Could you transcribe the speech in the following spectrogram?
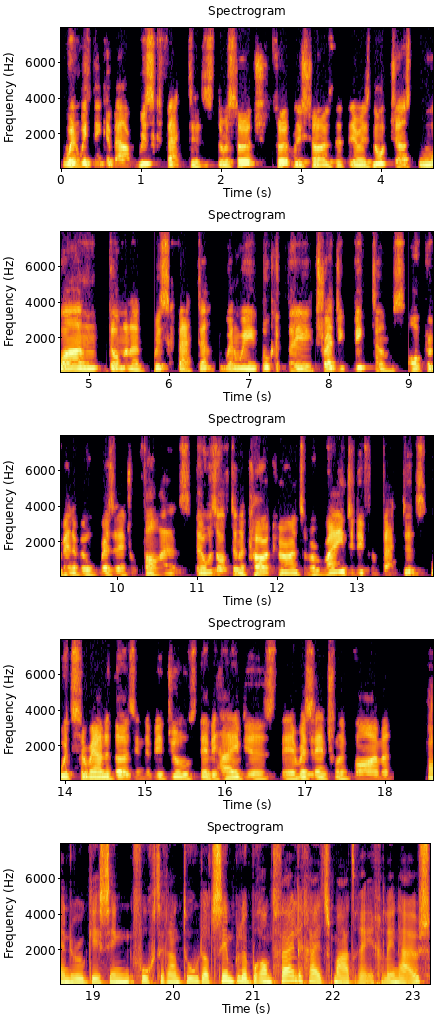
when we think about risk factors, the research certainly shows that there is not just one dominant risk factor. When we look at the tragic victims of preventable residential fires, there was often a co occurrence of a range of different factors which surrounded those individuals, their behaviours, their residential environment, Andrew Gissing voegt eraan toe dat simpele brandveiligheidsmaatregelen in huis,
